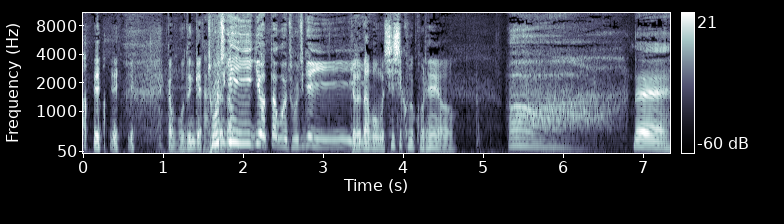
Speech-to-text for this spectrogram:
그러니까 모든 게 다 조직의 그러다, 이익이었다고요. 조직의 이익. 그러다 보면 시시콜콜해요. 아, 네.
